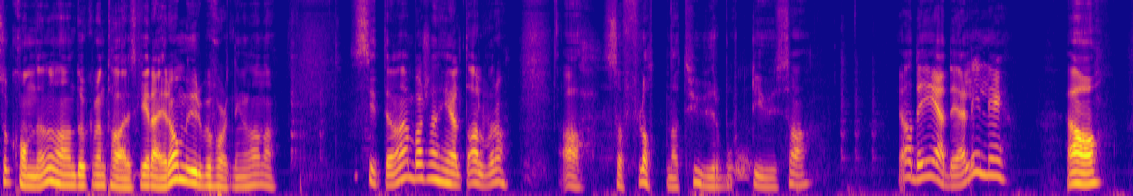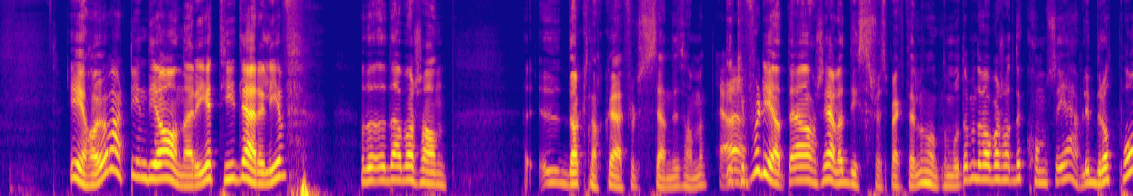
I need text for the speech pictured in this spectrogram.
så kom det noen dokumentariske greier om urbefolkningen og sånn. da. Så sitter jeg der bare sånn helt alvor, da. Åh, så flott natur borte i USA. Ja, det er det, Lilly. Ja. Jeg har jo vært indianer i et tidligere liv. Og det, det er bare sånn Da knakk jeg fullstendig sammen. Ja, ja. Ikke fordi at jeg har så jævla disrespect eller noe mot det, men det var bare sånn Det kom så jævlig brått på.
